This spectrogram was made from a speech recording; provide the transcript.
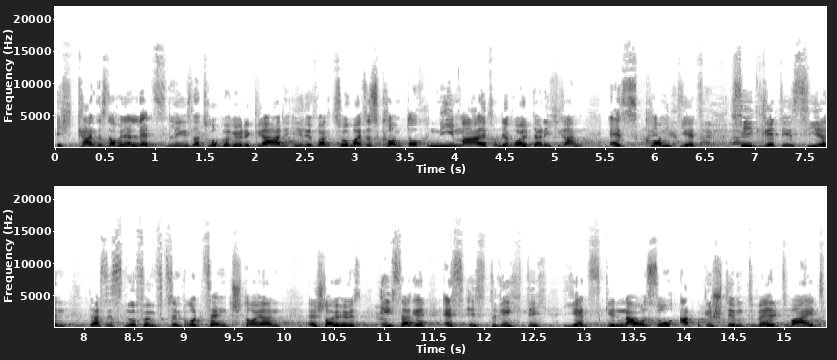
ich kann das auch in der letzten Legislaturperiode, gerade Ihre Fraktion weiß, es kommt doch niemals und ihr wollt da nicht ran. Es kommt jetzt. Sie kritisieren, dass es nur 15 Prozent Steuern, äh, Steuerhöhe ist. Ich sage, es ist richtig, jetzt genauso abgestimmt weltweit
